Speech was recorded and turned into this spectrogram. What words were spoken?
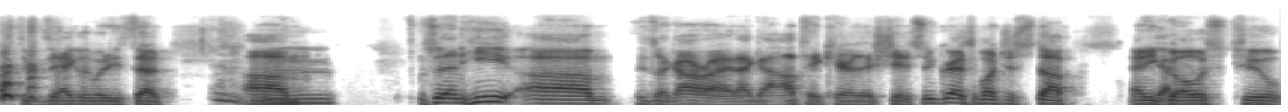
That's exactly what he said. Um Mm, so then he um he's like, all right, I got I'll take care of this shit. So he grabs a bunch of stuff and he Yeah. goes to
